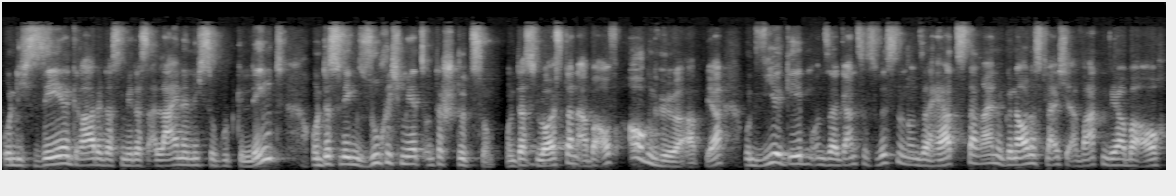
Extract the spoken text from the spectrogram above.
und ich sehe gerade, dass mir das alleine nicht so gut gelingt und deswegen suche ich mir jetzt Unterstützung. Und das läuft dann aber auf Augenhöhe ab. Ja? Und wir geben unser ganzes Wissen und unser Herz da rein und genau das Gleiche erwarten wir aber auch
